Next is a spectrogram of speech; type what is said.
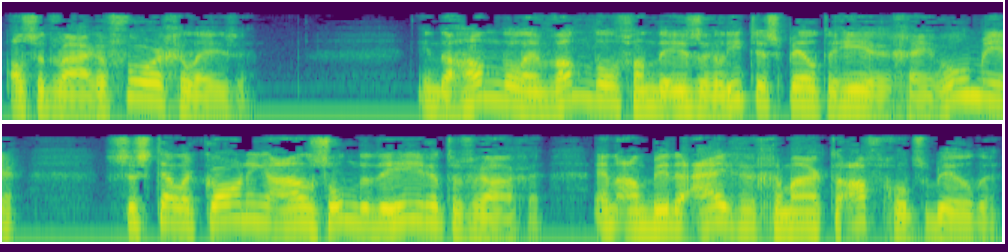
als het ware voorgelezen. In de handel en wandel van de Israëlieten speelt de Heere geen rol meer. Ze stellen koningen aan zonder de Heere te vragen en aanbidden eigen gemaakte afgodsbeelden.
